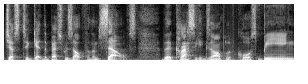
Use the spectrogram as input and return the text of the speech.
just to get the best result for themselves the classic example of course being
